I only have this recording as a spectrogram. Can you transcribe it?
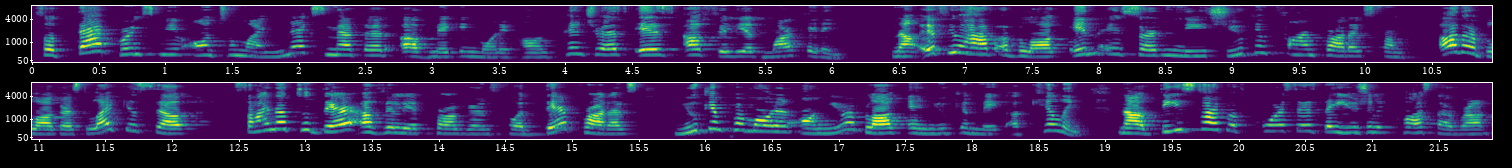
So that brings me on to my next method of making money on Pinterest is affiliate marketing. Now, if you have a blog in a certain niche, you can find products from other bloggers like yourself, sign up to their affiliate programs for their products. You can promote it on your blog and you can make a killing. Now, these type of courses, they usually cost around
